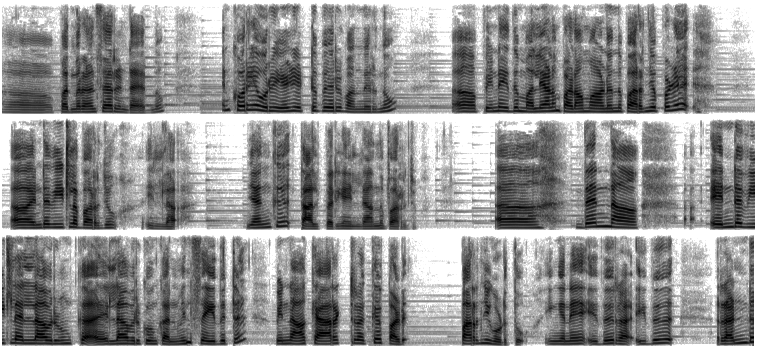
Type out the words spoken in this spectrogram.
ആ, സാർ ഉണ്ടായിരുന്നു. ഞാൻ കുറേ ഒരു ഏഴ് എട്ട് പേര് വന്നിരുന്നു. പിന്നെ ഇത് മലയാളം പടമാണെന്ന് പറഞ്ഞപ്പോഴേ എന്റെ വീട്ടിൽ പറഞ്ഞു ഇല്ല ഞങ്ങൾക്ക് താല്പര്യം ഇല്ല എന്ന് പറഞ്ഞു ദെൻ എന്റെ വീട്ടിലെല്ലാവരും എല്ലാവർക്കും കൺവിൻസ് ചെയ്തിട്ട് പിന്നെ ആ ക്യാരക്ടറൊക്കെ പഠി പറഞ്ഞു കൊടുത്തു. ഇങ്ങനെ ഇത് ഇത് രണ്ട്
